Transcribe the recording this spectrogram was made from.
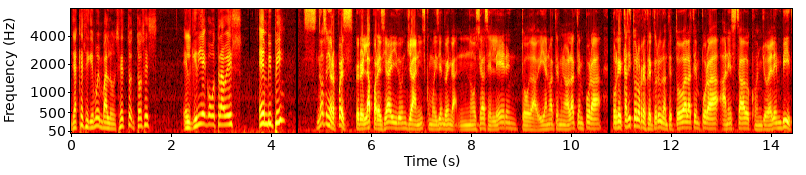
Ya que seguimos en baloncesto, entonces, el griego otra vez, MVP. No, señor, pues, pero él aparece ahí, don Janis, como diciendo, venga, no se aceleren, todavía no ha terminado la temporada, porque casi todos los reflectores durante toda la temporada han estado con Joel Embiid,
